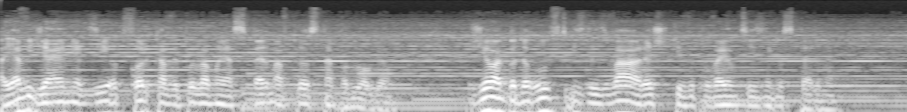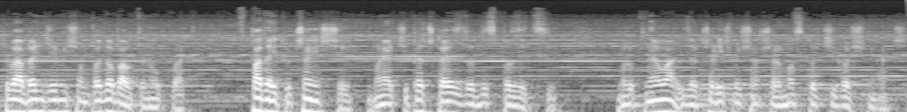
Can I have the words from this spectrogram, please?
a ja widziałem, jak z jej otworka wypływa moja sperma wprost na podłogę. Wzięła go do ust i zlizwała resztki wypływającej z niego spermy. Chyba będzie mi się podobał ten układ. Wpadaj tu częściej, moja cipeczka jest do dyspozycji. Mruknęła i zaczęliśmy się szelmowsko cicho śmiać.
